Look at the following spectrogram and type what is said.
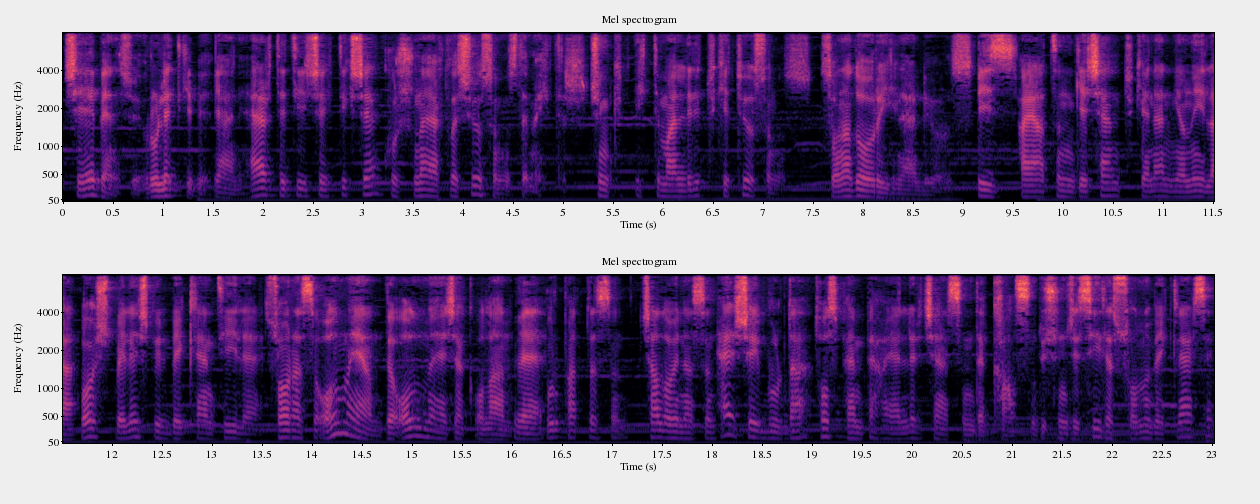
şeye benziyor. Rulet gibi. Yani her tetiği çektikçe kurşuna yaklaşıyorsunuz demektir. Çünkü ihtimalleri tüketiyorsunuz. Sona doğru ilerliyoruz. Biz hayatın geçen tükenen yanıyla boş beleş bir beklentiyle sonrası olmayan ve olmayacak olan ve vur patlasın, çal oynasın her şey burada toz pembe hayaller içerisinde kalsın düşüncesiyle sonu beklersek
